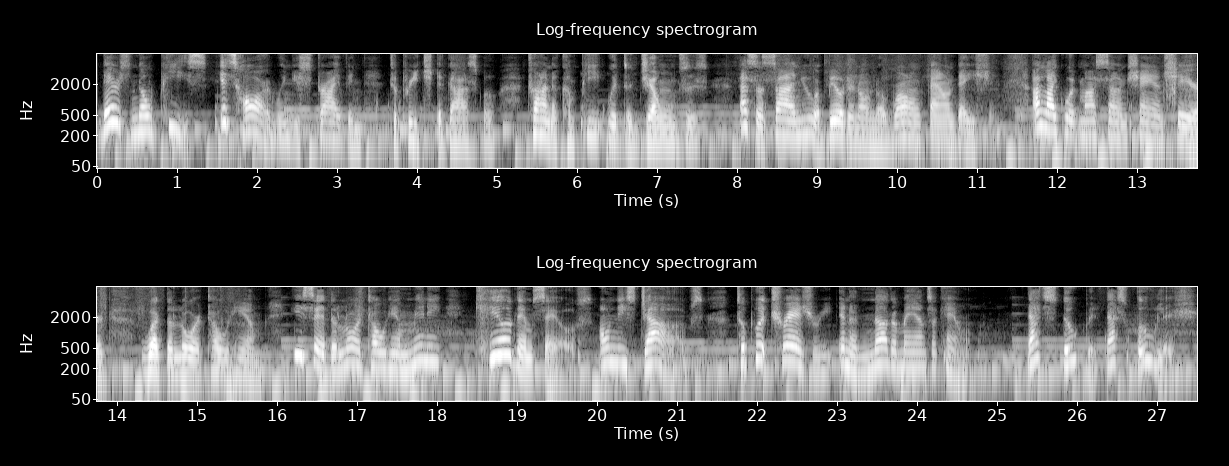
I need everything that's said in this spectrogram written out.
There's no peace. It's hard when you're striving to preach the gospel, trying to compete with the Joneses. That's a sign you are building on the wrong foundation. I like what my son Shan shared, what the Lord told him. He said the Lord told him many kill themselves on these jobs to put treasury in another man's account. That's stupid. That's foolish.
